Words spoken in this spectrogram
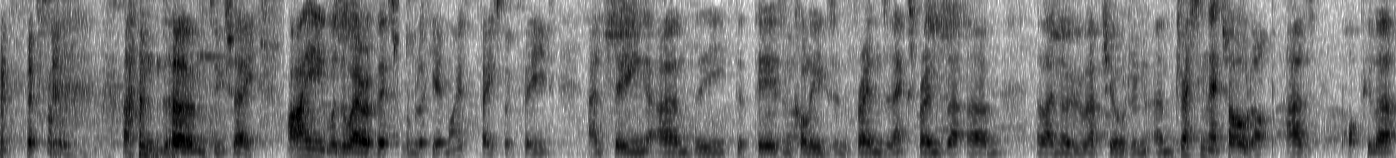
and um, touche. I was aware of this from looking at my Facebook feed and seeing um, the, the peers and colleagues and friends and ex friends that, um, that I know who have children um, dressing their child up as popular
